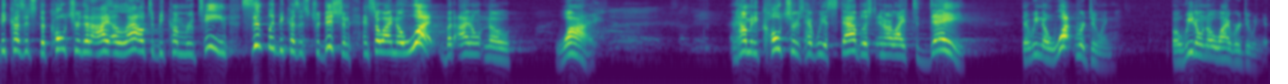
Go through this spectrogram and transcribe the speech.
Because it's the culture that I allow to become routine simply because it's tradition. And so I know what, but I don't know why. And how many cultures have we established in our life today that we know what we're doing, but we don't know why we're doing it?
